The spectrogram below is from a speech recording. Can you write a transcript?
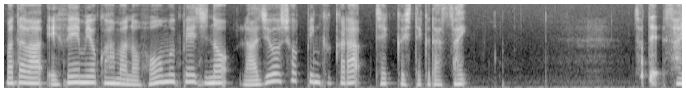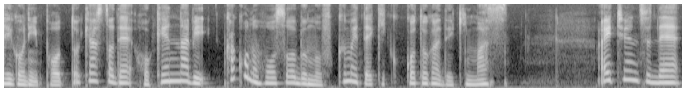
または FM 横浜のホームページのラジオショッピングからチェックしてください。さて最後にポッドキャストで保険ナビ過去の放送分も含めて聞くことができます。iTunes で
